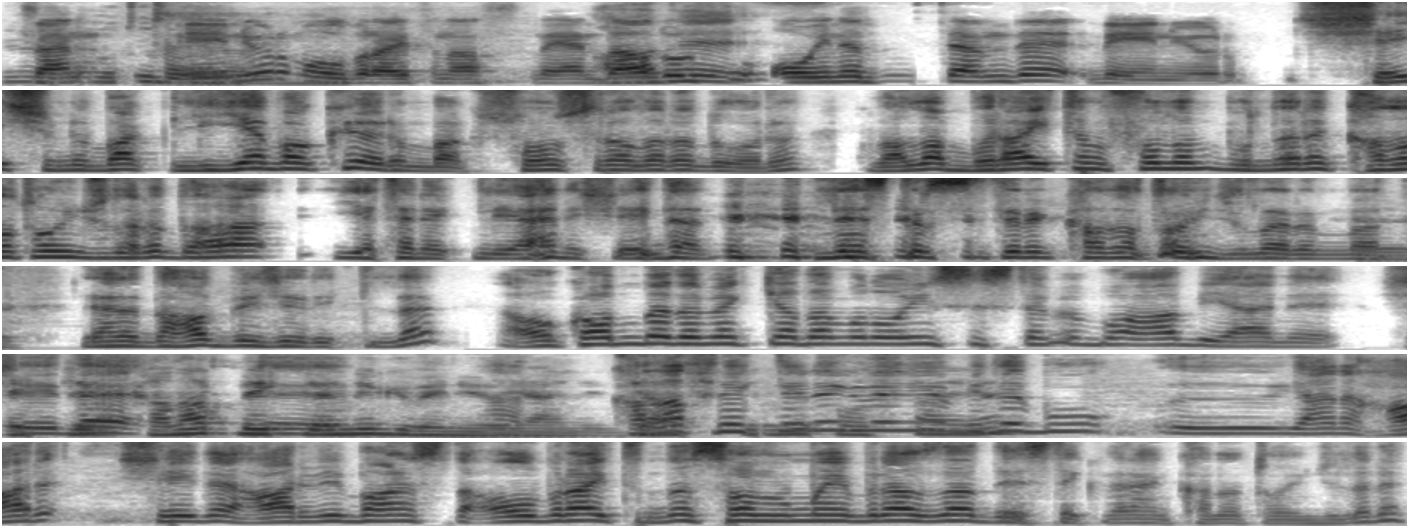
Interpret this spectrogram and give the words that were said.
Ben o da- beğeniyorum Albright'ın aslında. Yani daha Abi- doğrusu oynadığı sistemde beğeniyorum. Şey şimdi bak lige bakıyorum bak son sıralara doğru. Valla Brighton, Fulham bunların kanat oyuncuları daha yetenekli yani şeyden. Leicester City'nin kanat oyuncularından. Evet. Yani daha becerikliler. Ya o konuda demek ki adamın oyun sistemi bu abi yani. Şeyde Bekle- kanat beklerine e, güveniyor yani. kanat Justin'le beklerine güveniyor. Bir de bu e, yani har, şeyde Harvey Barnes'da Albright'ın savunmayı biraz daha destek veren kanat oyuncuları.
